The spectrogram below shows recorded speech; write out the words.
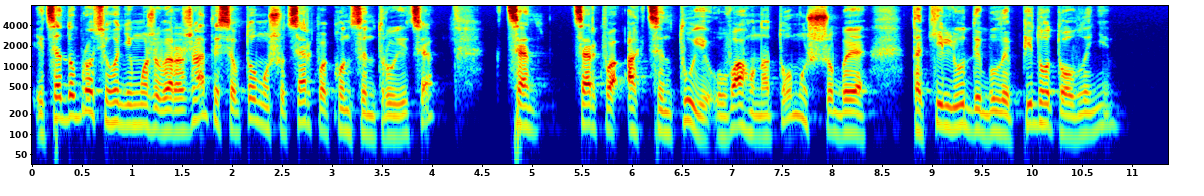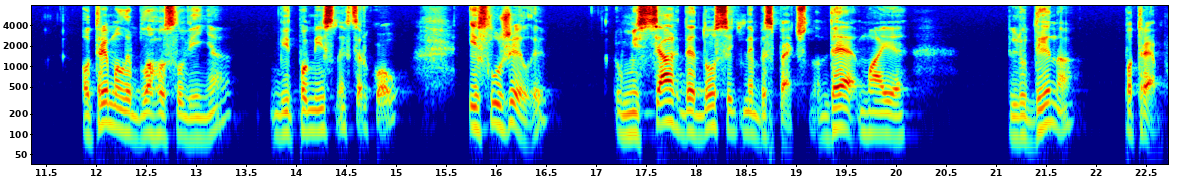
І це добро сьогодні може виражатися в тому, що церква концентрується, церква акцентує увагу на тому, щоб такі люди були підготовлені, отримали благословіння від помісних церков і служили в місцях, де досить небезпечно, де має людина потребу.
